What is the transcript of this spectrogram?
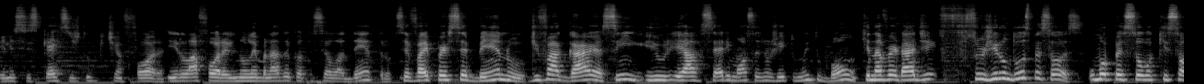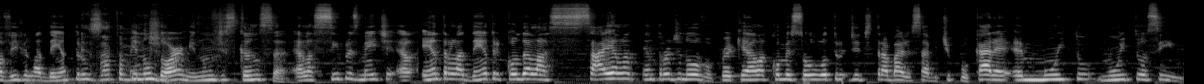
ele se esquece de tudo que tinha fora, e lá fora ele não lembra nada do que aconteceu lá dentro, você vai percebendo devagar assim, e, o- e a série mostra de um jeito muito bom que na verdade surgiram duas pessoas. Uma pessoa que só vive lá dentro Exatamente. e não dorme, não descansa. Ela simplesmente ela entra lá dentro e quando ela sai, ela entrou de novo. Porque ela começou o outro dia de trabalho, sabe? Tipo, cara, é, é muito, muito assim,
